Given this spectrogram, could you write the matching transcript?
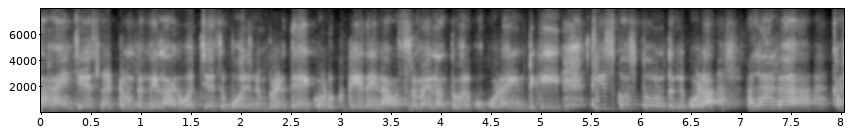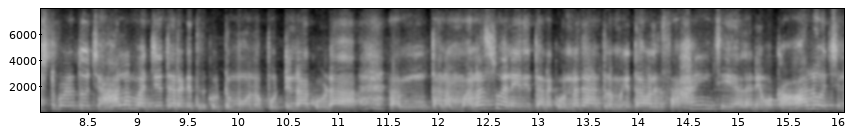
సహాయం చేసినట్టు ఉంటుంది. ఇలాగ వచ్చేసి భోజనం పెడితే కొడుకుకి ఏదైనా అవసరమైనంత వరకు కూడా ఇంటికి తీసుకొస్తూ ఉంటుంది కూడా. అలాగా కష్ట కష్టపడుతూ చాలా మధ్య తరగతి కుటుంబంలో పుట్టినా కూడా తన మనసు అనేది తనకు ఉన్న దాంట్లో మిగతా వాళ్ళకి సహాయం చేయాలనే ఒక ఆలోచన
